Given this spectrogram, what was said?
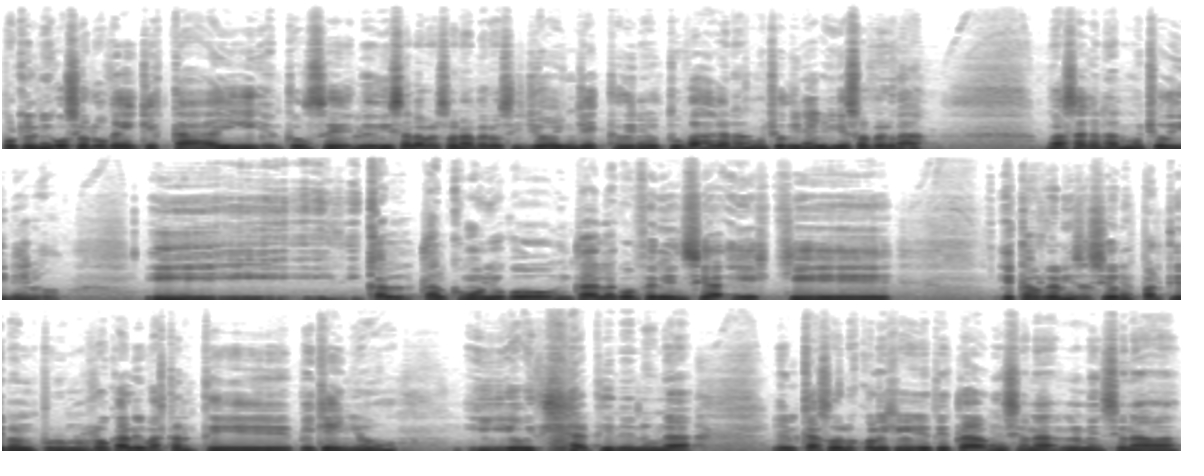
Porque el negocio lo ve, que está ahí. Entonces le dice a la persona, pero si yo inyecto dinero, tú vas a ganar mucho dinero. Y eso es verdad. Vas a ganar mucho dinero. Y, tal, como yo comentaba en la conferencia, es que estas organizaciones partieron por unos locales bastante pequeños y hoy día tienen una... El caso de los colegios que yo te estaba mencionaba,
